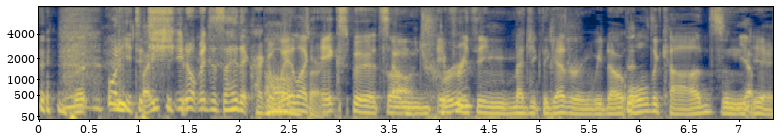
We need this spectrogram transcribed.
what are you? T- you're not meant to say that, Cracker. Oh, We're like sorry. experts oh, on oh, everything Magic the Gathering. We know the, all the cards, and yep. yeah,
